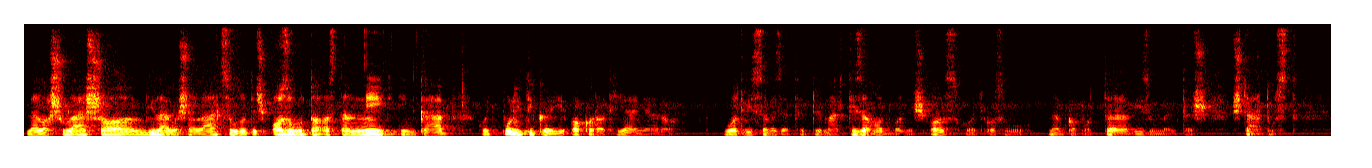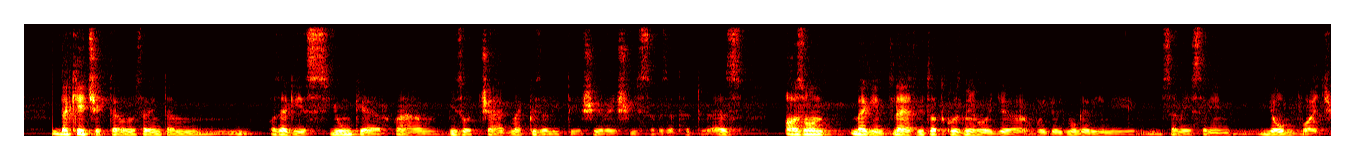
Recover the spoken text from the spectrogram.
lelassulása világosan látszódott, és azóta aztán még inkább, hogy politikai akarat hiányára volt visszavezethető már 16-ban is az, hogy Koszovó nem kapott eh, vízummentes státuszt. De kétségtelenül szerintem az egész Juncker eh, bizottság megközelítésére is visszavezethető ez. Azon megint lehet vitatkozni, hogy, eh, hogy, hogy Mogherini személy szerint jobb vagy,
